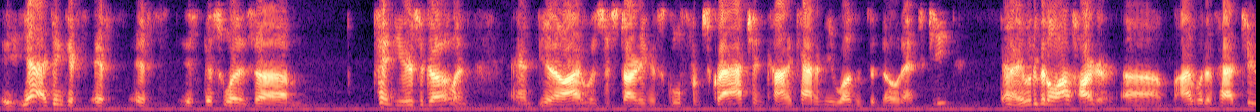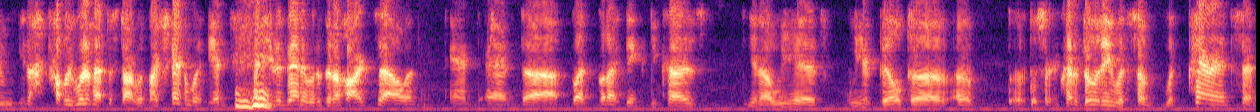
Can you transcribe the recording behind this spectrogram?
yeah, I think if, if, if, if this was, um, 10 years ago, and, and you know, I was just starting a school from scratch, and Khan Academy wasn't a known entity. Uh, it would have been a lot harder. Um, I would have had to, you know, I probably would have had to start with my family, and, and even then, it would have been a hard sell. And and and uh, but but I think because you know we have we have built a, a, a certain credibility with some with parents and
